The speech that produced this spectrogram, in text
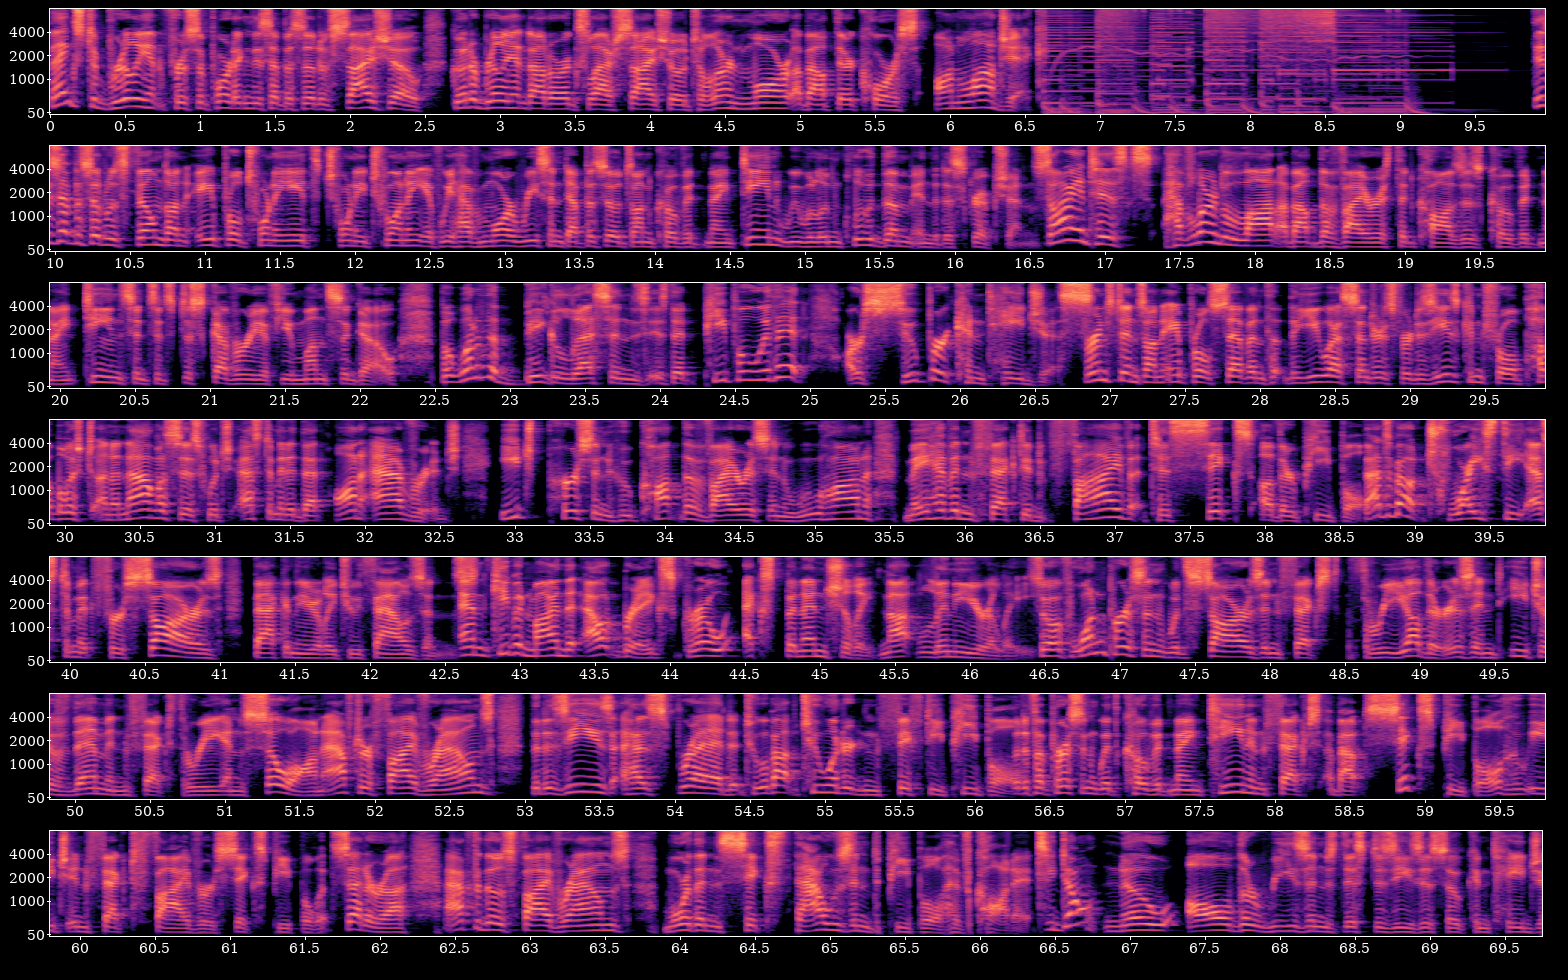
Thanks to Brilliant for supporting this episode of SciShow. Go to brilliant.org slash SciShow to learn more about their course on logic. This episode was filmed on April 28th, 2020. If we have more recent episodes on COVID 19, we will include them in the description. Scientists have learned a lot about the virus that causes COVID 19 since its discovery a few months ago. But one of the big lessons is that people with it are super contagious. For instance, on April 7th, the US Centers for Disease Control published an analysis which estimated that on average, each person who caught the virus in Wuhan may have infected five to six other people. That's about twice the estimate for SARS back in the early 2000s. And keep in mind that outbreaks grow exponentially, not linearly. So if one person with SARS infects three others, and each of them infect three, and so on, after five rounds, the disease has spread to about 250 people. But if a person with COVID 19 infects about six people, who each infect five or six people, etc., after those five rounds, more than 6,000 people have caught it. We don't know all the reasons this disease is so contagious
